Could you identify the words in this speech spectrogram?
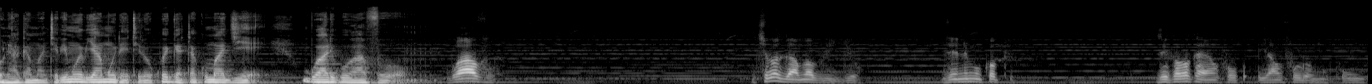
ono agamba nti ebimu ebyamuleetera okwegatta ku magye bwali bwavu. Bwavu. Nkibagamba bulijjo. Nze ndi mukopi nze kabaka yanfu- yanfuula omukungu.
